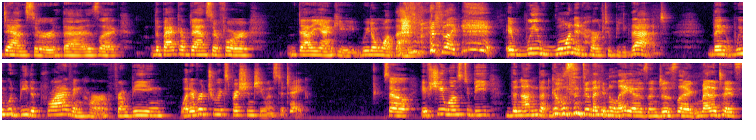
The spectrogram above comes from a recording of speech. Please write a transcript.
dancer that is like the backup dancer for Daddy Yankee. We don't want that. but like, if we wanted her to be that, then we would be depriving her from being whatever true expression she wants to take. So if she wants to be the nun that goes into the Himalayas and just like meditates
